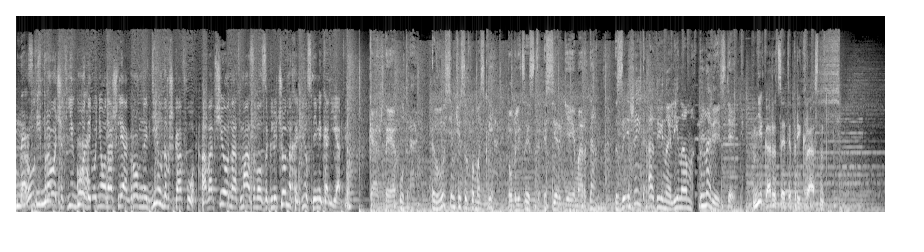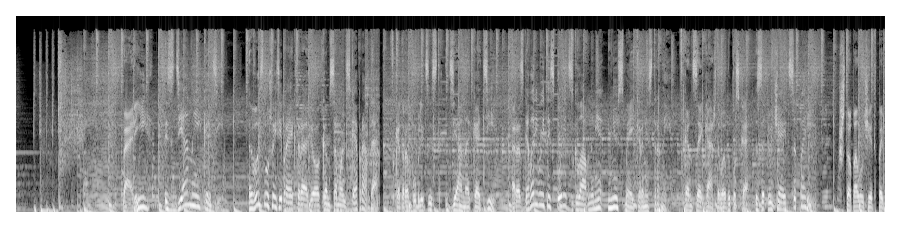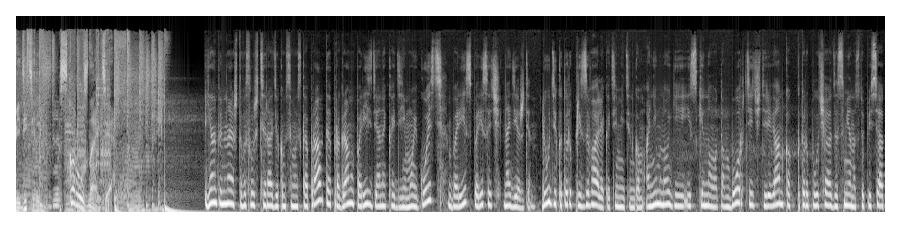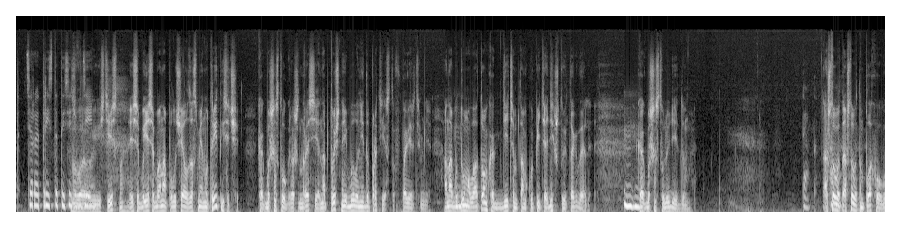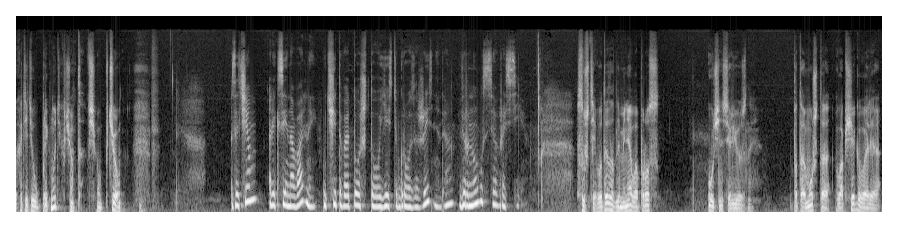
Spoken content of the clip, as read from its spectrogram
На Руки стене- прочь от Егоды. У него нашли огромный дилдо в шкафу. А вообще он отмазывал заключенных и пил с ними коньяк. Каждое утро в 8 часов по Москве публицист Сергей Мардан заряжает адреналином на весь день. Мне кажется, это прекрасно. Пари с Дианой Кати. Вы слушаете проект радио «Комсомольская правда», в котором публицист Диана Кати разговаривает и спорит с главными ньюсмейкерами страны. В конце каждого выпуска заключается пари. Что получит победитель, скоро узнаете. Я напоминаю, что вы слушаете радио «Комсомольская правда», программа «Пари с Дианой Кади». Мой гость Борис Борисович Надеждин. Люди, которые призывали к этим митингам, они многие из кино. Там Бортич, Деревянка, которые получают за смену 150-300 тысяч Ну, в день. Естественно. Если бы, если бы она получала за смену 3 тысячи, как большинство граждан России, она бы точно и было не до протестов, поверьте мне. Она бы думала о том, как детям там купить одежду и так далее. Как большинство людей думает. Так. А что, в, а что в этом плохого? Вы хотите упрекнуть их в чем-то? В чем? В чем? Зачем Алексей Навальный, учитывая то, что есть угроза жизни, да, вернулся в Россию? Слушайте, вот это для меня вопрос очень серьезный. Потому что, вообще говоря,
